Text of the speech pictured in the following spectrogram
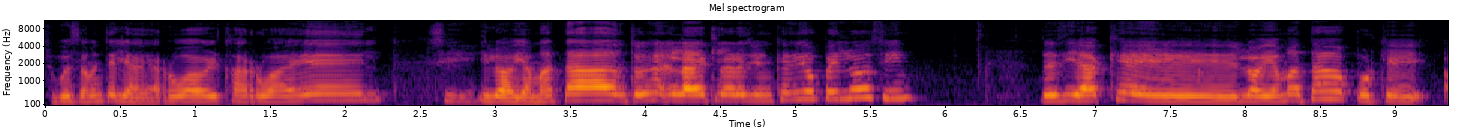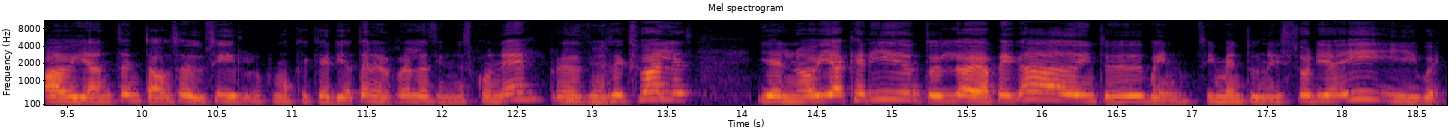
supuestamente le había robado el carro a él Sí. y lo había matado. Entonces, en la declaración que dio Pelosi, decía que lo había matado porque había intentado seducirlo, como que quería tener relaciones con él, relaciones sexuales, y él no había querido, entonces lo había pegado, y entonces, bueno, se inventó una historia ahí, y bueno,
